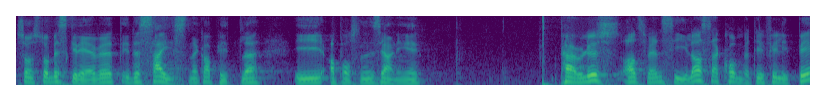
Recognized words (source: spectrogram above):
som står beskrevet i det 16. kapitlet i Apostlenes gjerninger. Paulus og hans Silas er kommet til Filippi.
